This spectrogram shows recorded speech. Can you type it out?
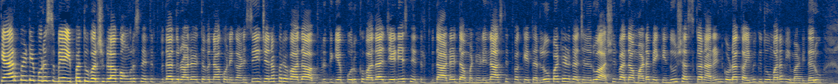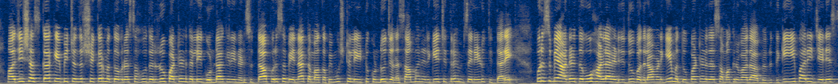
ಕೆಆರ್ಪೇಟೆ ಪುರಸಭೆಯ ಇಪ್ಪತ್ತು ವರ್ಷಗಳ ಕಾಂಗ್ರೆಸ್ ನೇತೃತ್ವದ ದುರಾಡಳಿತವನ್ನು ಕೊನೆಗಾಣಿಸಿ ಜನಪರವಾದ ಅಭಿವೃದ್ಧಿಗೆ ಪೂರಕವಾದ ಜೆಡಿಎಸ್ ನೇತೃತ್ವದ ಆಡಳಿತ ಮಂಡಳಿನ ಅಸ್ತಿತ್ವಕ್ಕೆ ತರಲು ಪಟ್ಟಣದ ಜನರು ಆಶೀರ್ವಾದ ಮಾಡಬೇಕೆಂದು ಶಾಸಕ ನಾರಾಯಣಗೌಡ ಕೈಮುಗಿದು ಮನವಿ ಮಾಡಿದರು. ಮಾಜಿ ಶಾಸಕ ಕೆಬಿ ಚಂದ್ರಶೇಖರ್ ಮತ್ತು ಅವರ ಸಹೋದರರು ಪಟ್ಟಣದಲ್ಲಿ ಗೂಂಡಾಗಿರಿ ನಡೆಸುತ್ತಾ ಪುರಸಭೆಯನ್ನ ತಮ್ಮ ಕಪಿಮುಷ್ಟಲ್ಲಿ ಇಟ್ಟುಕೊಂಡು ಜನಸಾಮಾನ್ಯರಿಗೆ ಚಿತ್ರಹಿಂಸೆ ನೀಡುತ್ತಿದ್ದಾರೆ. ಪುರಸಭೆ ಆಡಳಿತವು ಹಳ್ಳ ಹಿಡಿದಿದ್ದು ಬದಲಾವಣೆಗೆ ಮತ್ತು ಪಟ್ಟಣದ ಸಮಗ್ರವಾದ ಅಭಿವೃದ್ಧಿಗೆ ಈ ಬಾರಿ ಜೆಡಿಎಸ್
